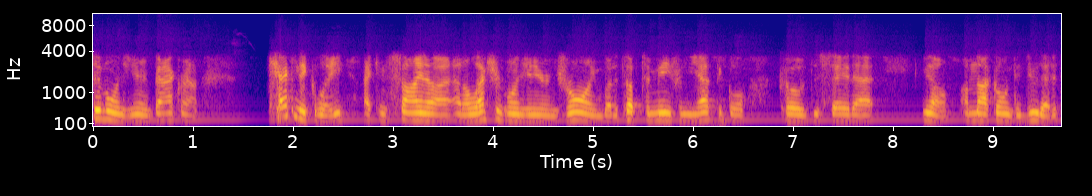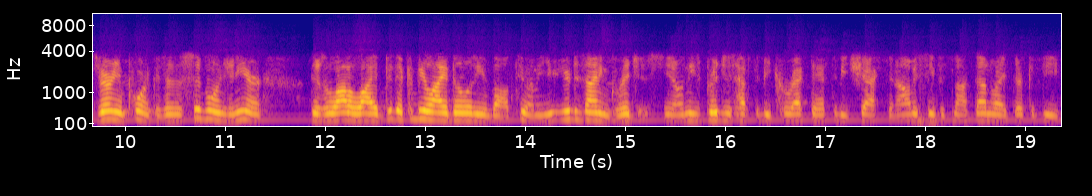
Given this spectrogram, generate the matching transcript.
civil engineering background. Technically, I can sign a, an electrical engineering drawing, but it's up to me from the ethical code to say that, you know, I'm not going to do that. It's very important because as a civil engineer, there's a lot of liability. There could be liability involved too. I mean, you're designing bridges, you know, and these bridges have to be correct. They have to be checked, and obviously, if it's not done right, there could be,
